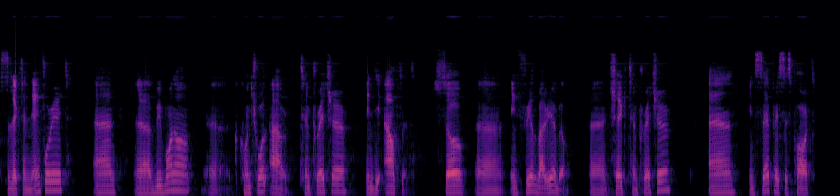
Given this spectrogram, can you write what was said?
Select a name for it, and uh, we wanna uh, control our temperature in the outlet. So uh, in field variable, uh, check temperature, and in surfaces part,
